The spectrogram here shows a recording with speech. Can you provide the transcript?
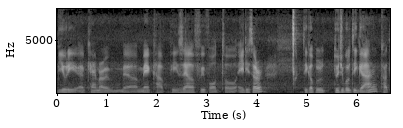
beauty uh, camera uh, makeup selfie photo editor? 30, 73 cut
